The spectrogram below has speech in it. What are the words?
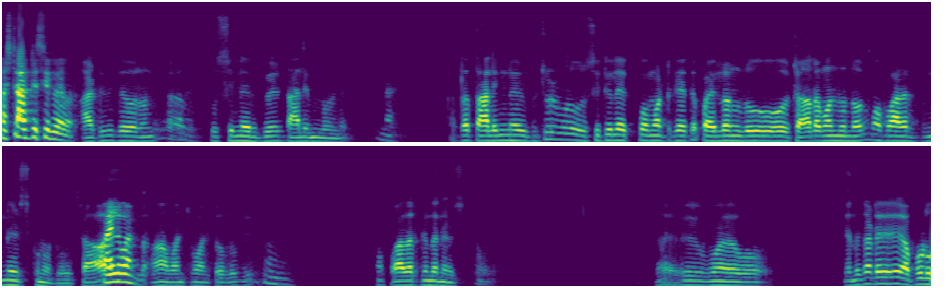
First RTC driver. RTC driver ఉండే. కుస్తీలు నేర్పి తాలింలో ఉండే. అట్లా తాలిం నేర్పించు ఇప్పుడు సిటీలో ఎక్కువ మట్టుకు అయితే పైలన్లు చాలా మంది ఉన్నారు మా ఫాదర్ నేర్చుకున్నారు చాలా మంచి మంచి వాళ్ళు మా ఫాదర్ కింద మా- ఎందుకంటే అప్పుడు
